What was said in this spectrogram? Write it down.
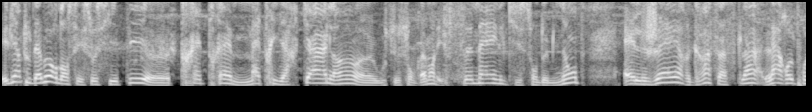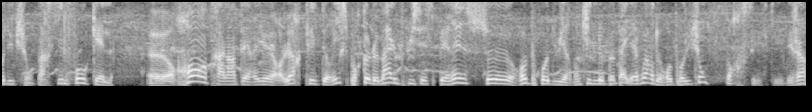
Eh bien, tout d'abord, dans ces sociétés très, très matriarcales, hein, euh, où ce sont vraiment les femelles qui sont dominantes, elles gèrent, grâce à cela, la reproduction. Parce qu'il faut qu'elles euh, rentrent à l'intérieur leur clitoris pour que le mâle puisse espérer se reproduire. Donc, il ne peut pas y avoir de reproduction forcée, ce qui est déjà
